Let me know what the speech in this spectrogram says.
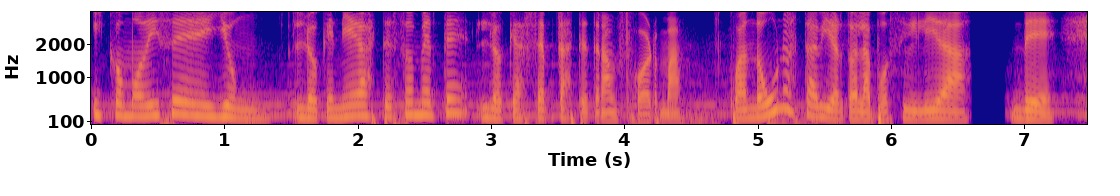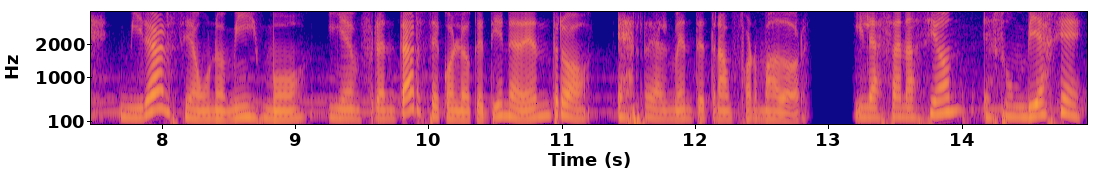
Y como dice Jung, lo que niegas te somete, lo que aceptas te transforma. Cuando uno está abierto a la posibilidad de mirarse a uno mismo y enfrentarse con lo que tiene dentro, es realmente transformador. Y la sanación es un viaje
